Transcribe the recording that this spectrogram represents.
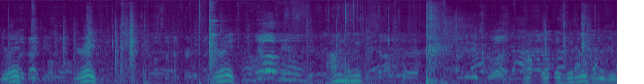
Great. Great. Great. How many weeks? How many weeks for what? How, is the league gonna be?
